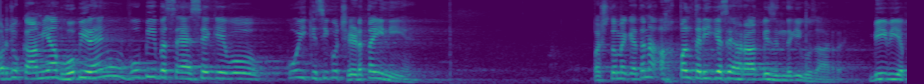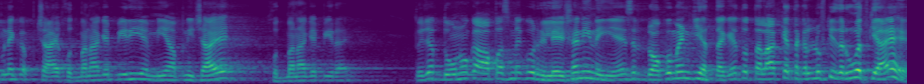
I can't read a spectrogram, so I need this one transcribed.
اور جو کامیاب ہو بھی رہیں گے وہ بھی بس ایسے کہ وہ کوئی کسی کو چھیڑتا ہی نہیں ہے پشتوں میں کہتے ہیں نا اخپل طریقے سے ہر آدمی زندگی گزار رہے بیوی بی بی اپنے چائے خود بنا کے پی رہی ہے میاں اپنی چائے خود بنا کے پی رہا ہے تو جب دونوں کا آپس میں کوئی ریلیشن ہی نہیں ہے صرف ڈاکومنٹ کی حد تک ہے تو طلاق کے تکلف کی ضرورت کیا ہے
